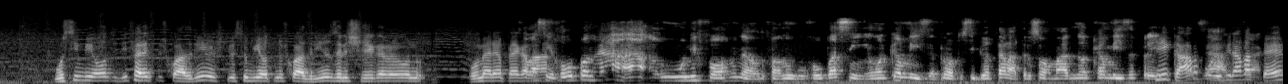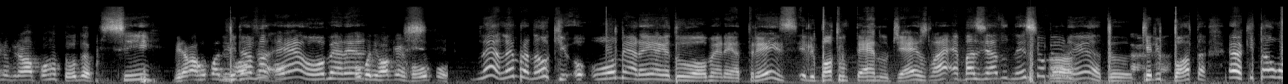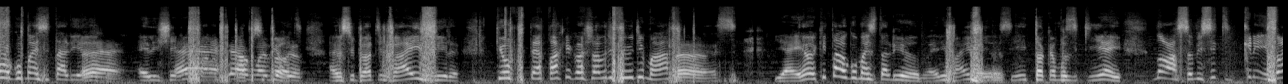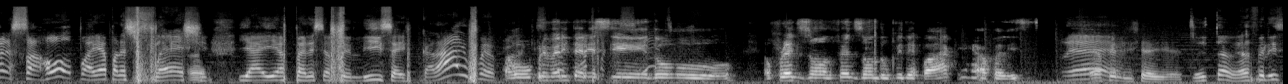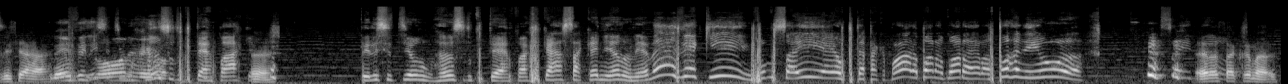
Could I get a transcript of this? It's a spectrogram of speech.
O simbionte, diferente dos quadrinhos, que o simbionte nos quadrinhos ele chega no. no- o Homem-Aranha pega Fala lá. assim, roupa não é a- a- o uniforme, não. Tô falando roupa assim, uma camisa. Pronto, o simbionte tá lá, transformado numa camisa preta. Ficava, pô, Ah, ele virava tá. terno, virava a porra toda. Sim. Virava roupa de Virava. rock. É, o Homem-Aranha. Roupa de rock and roll, pô. Le- Lembra não que o o Homem-Aranha do Homem-Aranha 3, ele bota um terno jazz lá, é baseado nesse Homem-Aranha, do- que ele bota. É, aqui tá um algo mais italiano. É. Aí ele chega É, e fala é pro mais simbionte. Aí o simbionte vai e vira. Que o Peter Parker gostava de filme de máfia, É. parece. E aí, aqui tá algo mais italiano. Aí ele vai e vira assim, e toca a musiquinha aí. Nossa, eu me sinto incrível, olha essa roupa. Aí aparece o Flash, É. e aí aparece a Felícia. Aí, caralho, Peter Parker. O primeiro interesse do. É o Friendzone, Friendzone do Peter Parker, é a Feliz. É, É, a aí. É. Eita, é a. Felícia Hart. Felícia tinha um ranço do Peter Parker. É. Felícia tinha um ranço do Peter Parker, ficava sacaneando mesmo. É, vem aqui, vamos sair. Aí o Peter Parker, bora, bora, bora. Ela, porra nenhuma. Era sacanagem.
